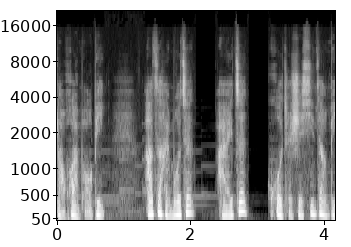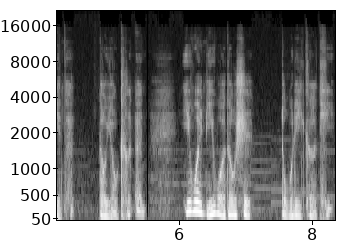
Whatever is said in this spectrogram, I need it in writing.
老化毛病，阿兹海默症、癌症或者是心脏病等都有可能，因为你我都是独立个体。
